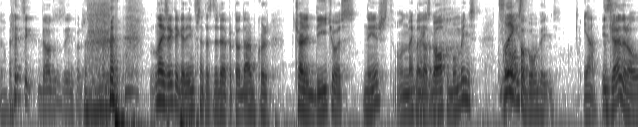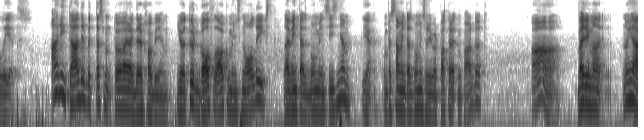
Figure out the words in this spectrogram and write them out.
tālu. Redz, cik daudz es zinu par šo Man liekas, rīktīgi arī interesanti. Es dzirdēju par to darbu, kur čaļi dīķos nirst un meklē tās golfa bumbiņas. Tas Golfa liekas, bumbiņas. jā. In general lietas. Arī tāda ir, bet tas man to vairāk dara ar hobijiem. Jo tur golfa laukumiņas nolīgst, lai viņi tās bumbiņas izņem, Jā. un pēc tam viņi tās bumbiņas arī var paturēt un pārdot. Ah, Vai arī man, nu jā,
